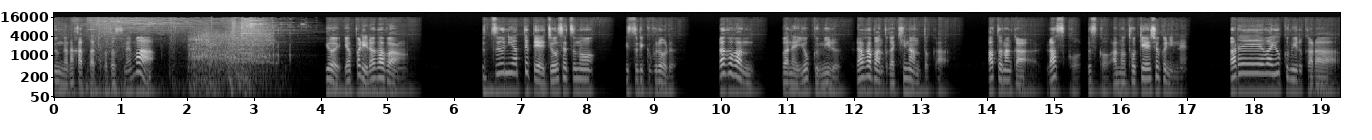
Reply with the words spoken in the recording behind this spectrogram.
運がなかったってことですね。まあ、良い。やっぱりラガバン、普通にやってて、常設のヒストリックブロール。ラガバンはね、よく見る。ラガバンとかキナンとか、あとなんか、ラスコ？ルスコ？あの時計職人ね。あれはよく見るから、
